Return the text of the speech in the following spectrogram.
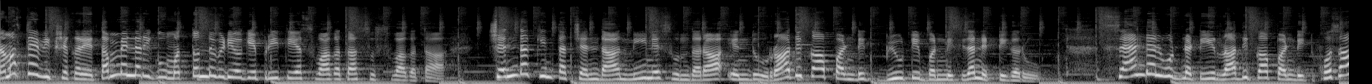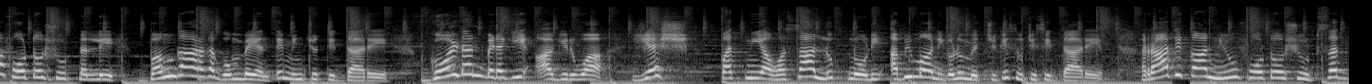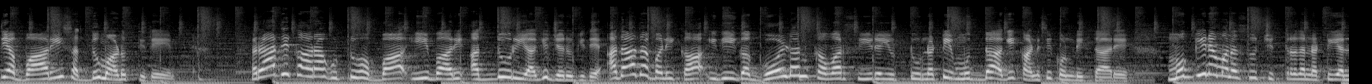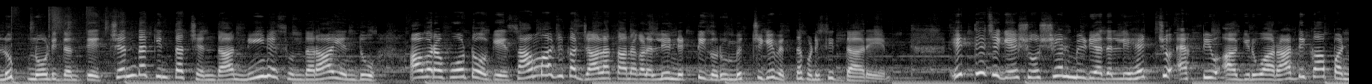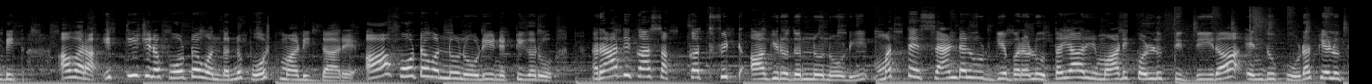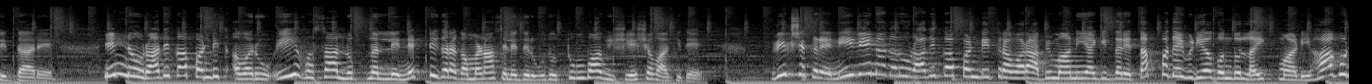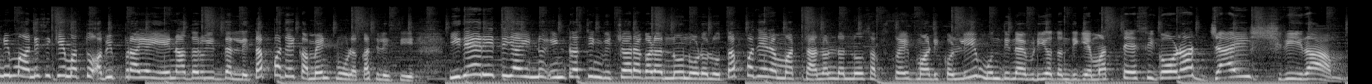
ನಮಸ್ತೆ ವೀಕ್ಷಕರೇ, ತಮ್ಮೆಲ್ಲರಿಗೂ ಮತ್ತೊಂದು ವಿಡಿಯೋಗೆ ಪ್ರೀತಿಯ ಸ್ವಾಗತ, ಸುಸ್ವಾಗತ. ಚೆಂದಕ್ಕಿಂತ ಚೆಂದ, ನೀನೆ ಸುಂದರ ಎಂದು ರಾಧಿಕಾ ಪಂಡಿತ್ ಬ್ಯೂಟಿ ಬಣ್ಣಿಸಿದ ನೆಟ್ಟಿಗರು. ಸ್ಯಾಂಡಲ್ವುಡ್ ನಟಿ ರಾಧಿಕಾ ಪಂಡಿತ್ ಹೊಸ ಫೋಟೋ ಶೂಟ್ನಲ್ಲಿ ಬಂಗಾರದ ಗೊಂಬೆಯಂತೆ ಮಿಂಚುತ್ತಿದ್ದಾರೆ. ಗೋಲ್ಡನ್ ಬೆಡಗಿ ಆಗಿರುವ ಯಶ್ ಪತ್ನಿಯ ಹೊಸ ಲುಕ್ ನೋಡಿ ಅಭಿಮಾನಿಗಳು ಮೆಚ್ಚುಗೆ ಸೂಚಿಸಿದ್ದಾರೆ. ರಾಧಿಕಾ ನ್ಯೂ ಫೋಟೋ ಶೂಟ್ ಸದ್ಯ ಭಾರೀ ಸದ್ದು ಮಾಡುತ್ತಿದೆ. ರಾಧಿಕಾರ ಹುಟ್ಟುಹಬ್ಬ ಈ ಬಾರಿ ಅದ್ದೂರಿಯಾಗಿ ಜರುಗಿದೆ. ಅದಾದ ಬಳಿಕ ಇದೀಗ ಗೋಲ್ಡನ್ ಕವರ್ ಸೀರೆಯುಟ್ಟು ನಟಿ ಮುದ್ದಾಗಿ ಕಾಣಿಸಿಕೊಂಡಿದ್ದಾರೆ. ಮೊಗ್ಗಿನ ಮನಸ್ಸು ಚಿತ್ರದ ನಟಿಯ ಲುಕ್ ನೋಡಿದಂತೆ ಚೆಂದಕ್ಕಿಂತ ಚೆಂದ ನೀನೆ ಸುಂದರ ಎಂದು ಅವರ ಫೋಟೋಗೆ ಸಾಮಾಜಿಕ ಜಾಲತಾಣಗಳಲ್ಲಿ ನೆಟ್ಟಿಗರು ಮೆಚ್ಚುಗೆ ವ್ಯಕ್ತಪಡಿಸಿದ್ದಾರೆ. ಇತ್ತೀಚೆಗೆ ಸೋಷಿಯಲ್ ಮೀಡಿಯಾದಲ್ಲಿ ಹೆಚ್ಚು ಆಕ್ಟಿವ್ ಆಗಿರುವ ರಾಧಿಕಾ ಪಂಡಿತ್ ಅವರ ಇತ್ತೀಚಿನ ಫೋಟೋವೊಂದನ್ನು ಪೋಸ್ಟ್ ಮಾಡಿದ್ದಾರೆ. ಆ ಫೋಟೋವನ್ನು ನೋಡಿ ನೆಟ್ಟಿಗರು, ರಾಧಿಕಾ ಸಖತ್ ಫಿಟ್ ಆಗಿರೋದನ್ನು ನೋಡಿ ಮತ್ತೆ ಸ್ಯಾಂಡಲ್ವುಡ್ಗೆ ಬರಲು ತಯಾರಿ ಮಾಡಿಕೊಳ್ಳುತ್ತಿದ್ದೀರಾ? ಎಂದು ಕೂಡ ಕೇಳುತ್ತಿದ್ದಾರೆ. ಇನ್ನು ರಾಧಿಕಾ ಪಂಡಿತ್ ಅವರು ಈ ಹೊಸ ಲುಕ್ನಲ್ಲಿ ನೆಟ್ಟಿಗರ ಗಮನ ಸೆಳೆದಿರುವುದು ತುಂಬ ವಿಶೇಷವಾಗಿದೆ. ವೀಕ್ಷಕರೇ, ನೀವೇನಾದರೂ ರಾಧಿಕಾ ಪಂಡಿತ್ ರವರ ಅಭಿಮಾನಿಯಾಗಿದ್ದರೆ ತಪ್ಪದೆ ವಿಡಿಯೋಗೊಂದು ಲೈಕ್ ಮಾಡಿ. ಹಾಗೂ ನಿಮ್ಮ ಅನಿಸಿಕೆ ಮತ್ತು ಅಭಿಪ್ರಾಯ ಏನಾದರೂ ಇದ್ದಲ್ಲಿ ತಪ್ಪದೆ ಕಮೆಂಟ್ ಮೂಲಕ ತಿಳಿಸಿ. ಇದೇ ರೀತಿಯ ಇನ್ನು ಇಂಟ್ರೆಸ್ಟಿಂಗ್ ವಿಚಾರಗಳನ್ನು ನೋಡಲು ತಪ್ಪದೆ ನಮ್ಮ ಚಾನಲ್ನನ್ನು ಸಬ್ಸ್ಕ್ರೈಬ್ ಮಾಡಿಕೊಳ್ಳಿ. ಮುಂದಿನ ವಿಡಿಯೋದೊಂದಿಗೆ ಮತ್ತೆ ಸಿಗೋಣ. ಜೈ ಶ್ರೀರಾಮ್.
